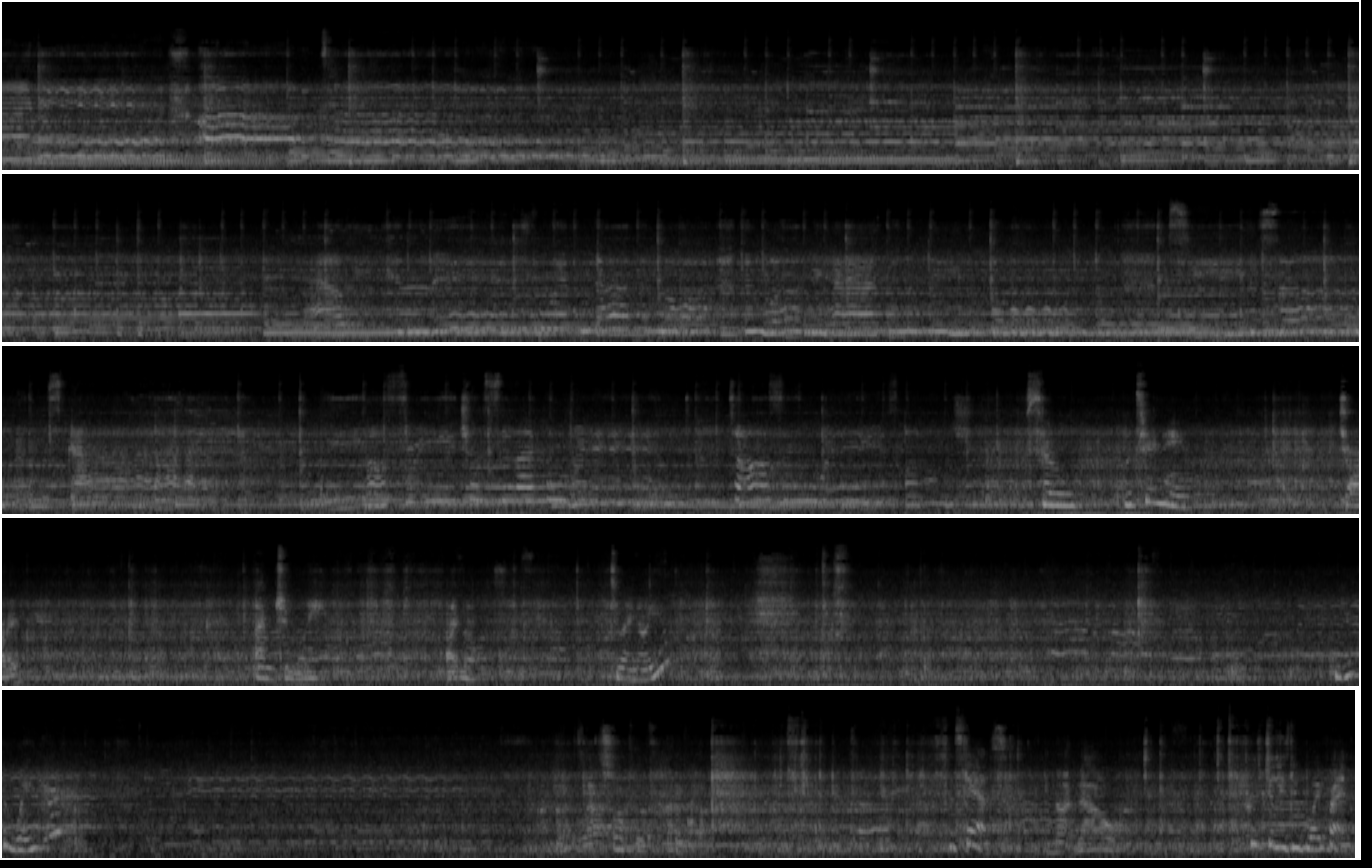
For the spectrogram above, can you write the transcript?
just like the wind, tossing waves on the shore. So, what's your name? Johnny, I'm Julie. I know. Do I know you? You're the waiter? That's not good. Let's dance. Not now. Who's Julie's new boyfriend?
